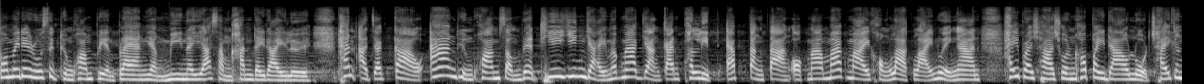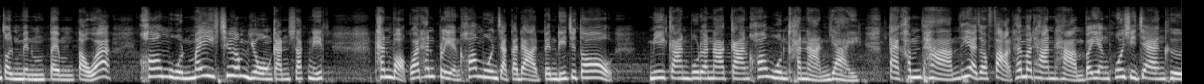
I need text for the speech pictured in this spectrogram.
ก็ไม่ได้รู้สึกถึงความเปลี่ยนแปลงอย่างมีนัยสำคัญใด ๆ เลย ท่านอาจจะกล่าวอ้างถึงความสำเร็จที่ยิ่งใหญ่มากๆ อย่างการผลิตแอปต่างๆ ออกมามากมายของหลากหลายหน่วยงาน ให้ประชาชนเข้าไปดาวน์โหลดใช้กันจนเต็มแต่ว่าข้อมูลไม่เชื่อมโยงกันสักนิด ท่านบอกว่าท่านเปลี่ยนข้อมูลจากกระดาษเป็นดิจิทัลมีการบูรณาการข้อมูลขนาดใหญ่ แต่คำถามที่อยากจะฝากท่านประธานถามไปยังผู้ชี้แจงคือ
